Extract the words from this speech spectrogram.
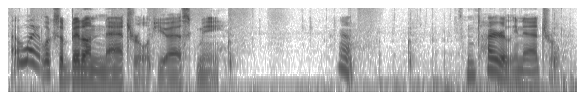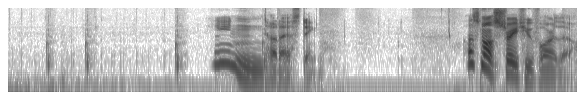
That light looks a bit unnatural, if you ask me. Yeah. It's entirely natural. Interesting. Let's not stray too far, though.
